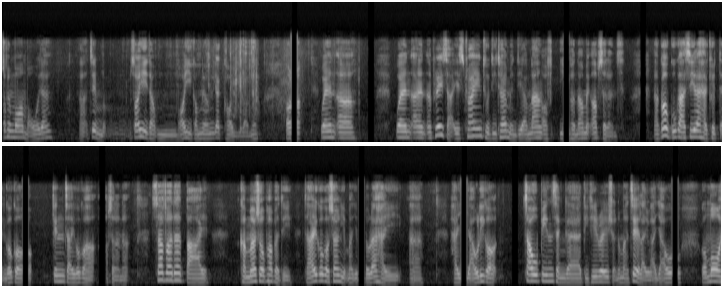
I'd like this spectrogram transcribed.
shopping mall 冇嘅啫，啊即係唔所以就唔可以咁樣一概而論咯。好啦，when when an appraiser is trying to determine the amount of economic obsolescence，嗱嗰個估價師咧係決定嗰個經濟嗰個 obsolescence 啦。suffered by commercial property 就喺嗰個商業物業度咧係誒係有呢個周邊性嘅 deterioration 啊嘛，即係例如話有個摩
